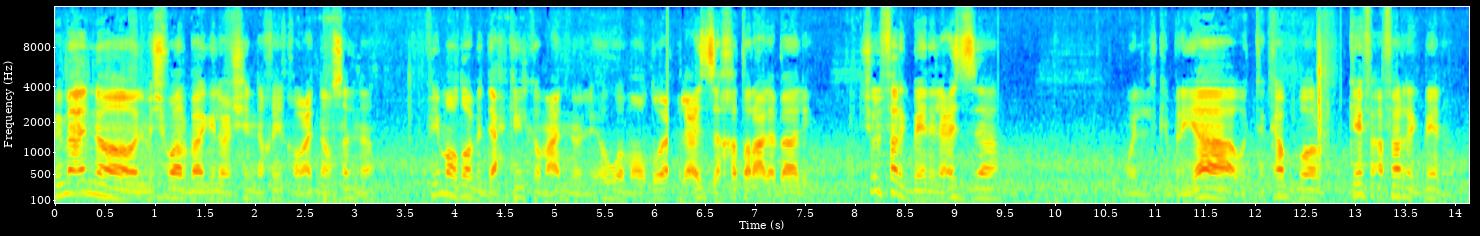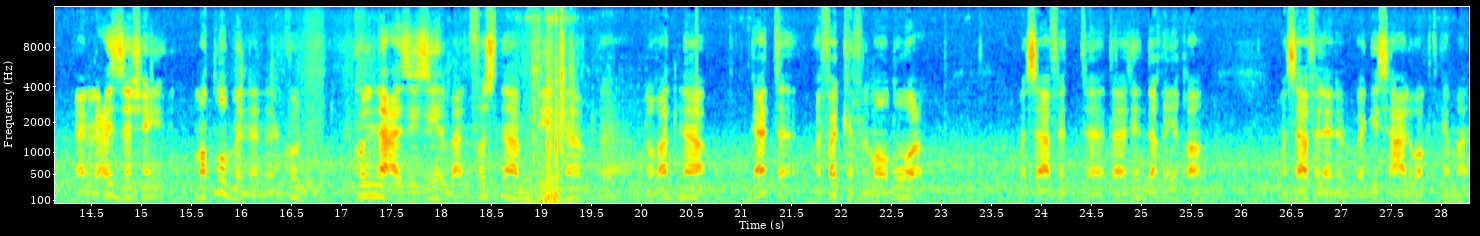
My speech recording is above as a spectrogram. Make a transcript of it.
بما إنه المشوار باقي له 20 دقيقة وعدنا وصلنا في موضوع بدي أحكي لكم عنه اللي هو موضوع العزة خطر على بالي. شو الفرق بين العزة والكبرياء والتكبر كيف أفرق بينهم؟ يعني العزة شيء مطلوب منا إن نكون كلنا عزيزين بأنفسنا بديننا بلغتنا. قعدت أفكر في الموضوع مسافة 30 دقيقة مسافة لأن بقيسها على الوقت كمان.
